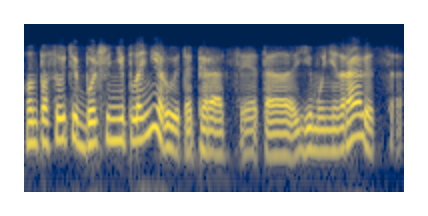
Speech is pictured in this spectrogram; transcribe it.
Он, по сути, больше не планирует операции, это ему не нравится.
